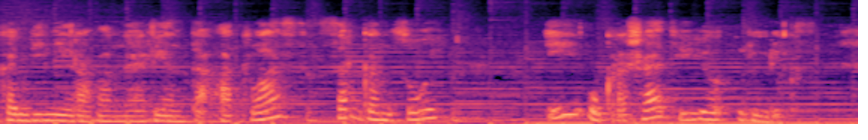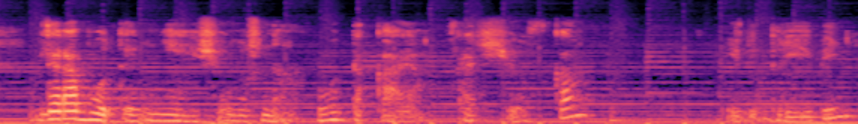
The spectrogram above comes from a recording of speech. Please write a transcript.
комбинированная лента атлас с органзой и украшает ее люрекс. Для работы мне еще нужна вот такая расческа или гребень.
